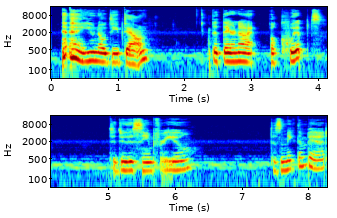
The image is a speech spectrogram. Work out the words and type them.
you know deep down that they're not equipped to do the same for you doesn't make them bad.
